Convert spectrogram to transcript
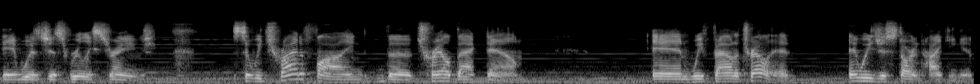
It was just really strange. So we try to find the trail back down. And we found a trailhead. And we just started hiking it.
